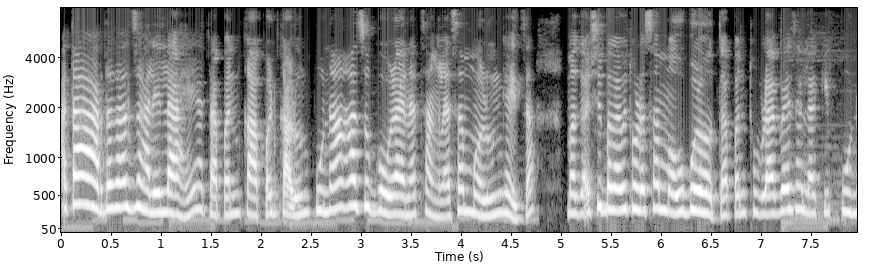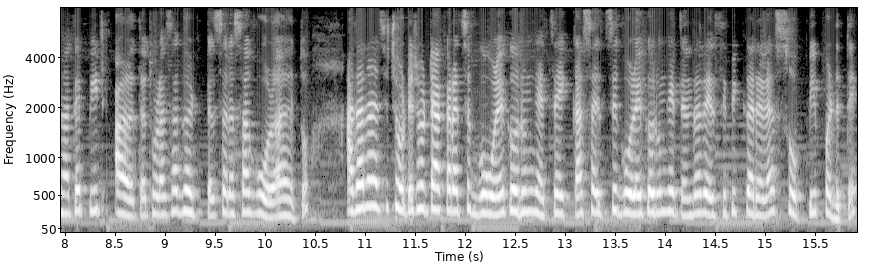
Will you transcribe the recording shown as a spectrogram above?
आता अर्धा तास झालेला आहे आता आपण कापड काढून पुन्हा हा जो गोळा आहे ना चांगलासा मळून घ्यायचा. मग अशी बघावी थोडासा मऊ गोळा होता पण थोडा वेळ झाला की पुन्हा ते पीठ आळतं थोडासा घट्टसर असा गोळा येतो. आता ना असे छोटे छोटे आकाराचे गोळे करून घ्यायचे एका साईजचे गोळे करून घेतल्यानंतर रेसिपी करायला सोपी पडते.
